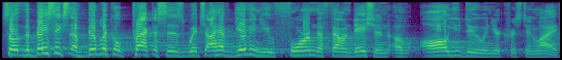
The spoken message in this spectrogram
So, the basics of biblical practices which I have given you form the foundation of all you do in your Christian life.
